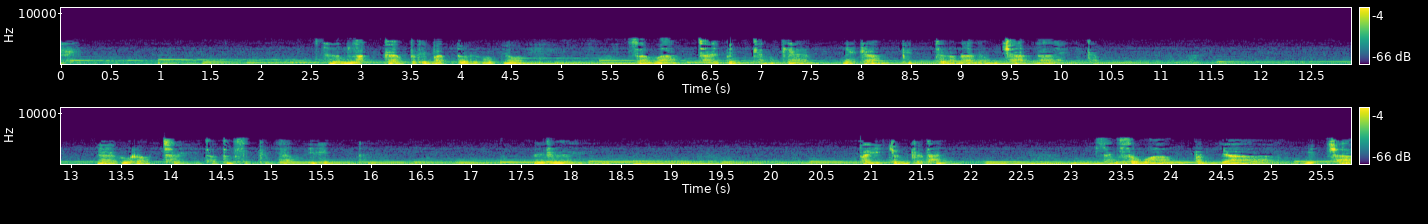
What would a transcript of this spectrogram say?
เลย นั้นหลักการปฏิบัติโดยรูปย่อนี้ สามารถใช้เป็นแกนแกนในการพิจารณาในองค์ฌานได้นะครับนะพวกเราใช้ต่อทุกสิ่งทุกอย่างที่เห็นเรื่อยๆไปจนกระทั่งแสงสว่างปัญญาวิชา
